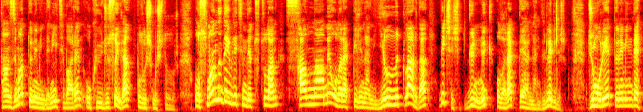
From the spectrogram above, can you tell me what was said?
Tanzimat döneminden itibaren okuyucusuyla buluşmuştur. Osmanlı Devleti'nde tutulan salname olarak bilinen yıllıklar da bir çeşit günlük olarak değerlendirilebilir. Cumhuriyet döneminde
